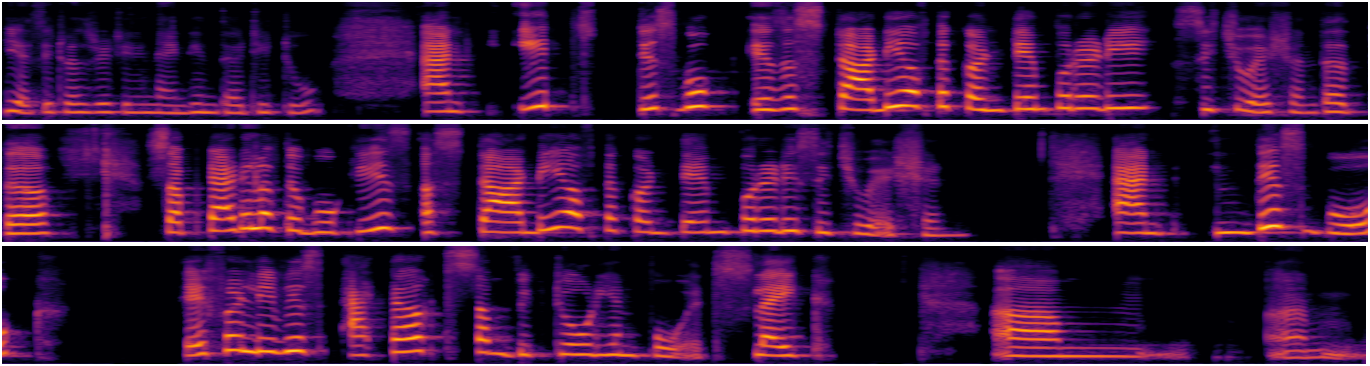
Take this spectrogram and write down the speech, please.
yes it was written in 1932 and it this book is a study of the contemporary situation the, the subtitle of the book is a study of the contemporary situation and in this book F.R. Leavis attacked some Victorian poets like um, um,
